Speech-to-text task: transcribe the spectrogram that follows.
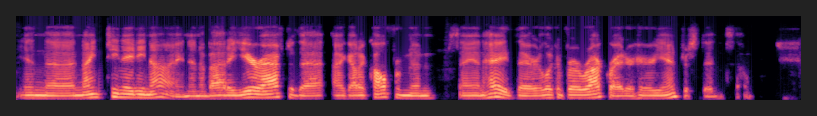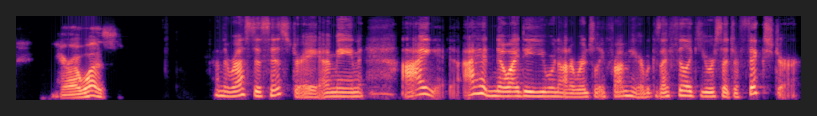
in uh, 1989. And about a year after that, I got a call from him saying, Hey, they're looking for a rock writer here. Are you interested? So here I was and the rest is history. I mean, I I had no idea you were not originally from here because I feel like you were such a fixture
